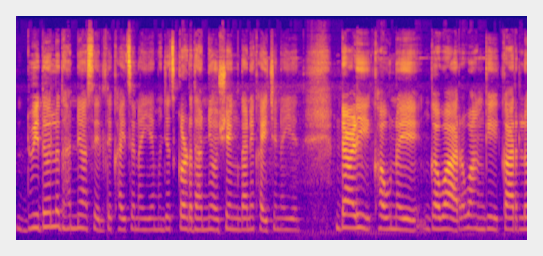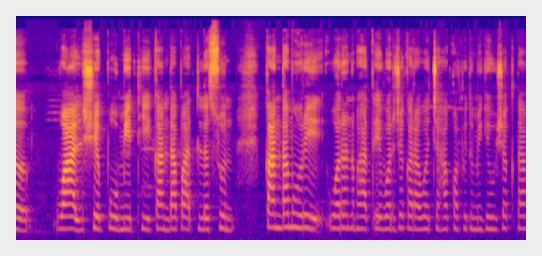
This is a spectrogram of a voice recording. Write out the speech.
द्विदल धान्य असेल ते खायचं नाही आहे म्हणजेच कडधान्य शेंगदाणे खायचे नाही आहेत डाळी खाऊ नये गवार वांगी कारलं वाल शेपू मेथी कांदापात लसूण कांदा मोहरी वरण भात हे वर्ज्य करावं चहा कॉफी तुम्ही घेऊ शकता.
